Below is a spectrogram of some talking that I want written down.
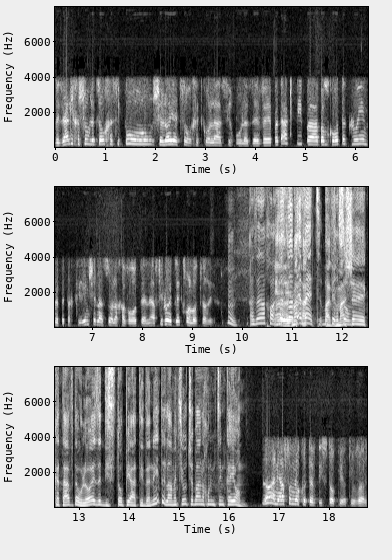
וזה היה לי חשוב לצורך הסיפור, שלא יהיה צורך את כל הסרבול הזה, ובדקתי במקורות הגלויים ובתחקירים שנעשו על החברות האלה, אפילו את זה כבר לא צריך. Hmm, אז זה נכון, אה, זאת אמת אז מה בפרסום. שכתבת הוא לא איזה דיסטופיה עתידנית, אלא המציאות שבה אנחנו נמצאים כיום. לא, אני אף פעם לא כותב דיסטופיות, יובל.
